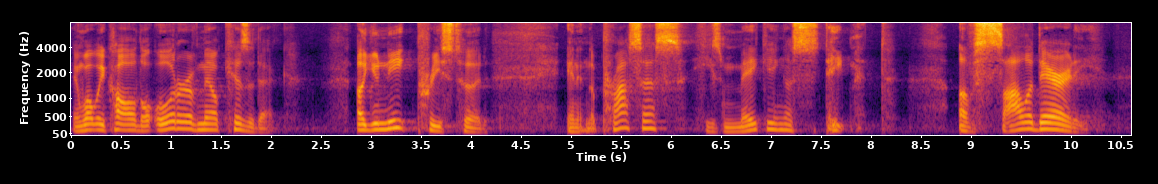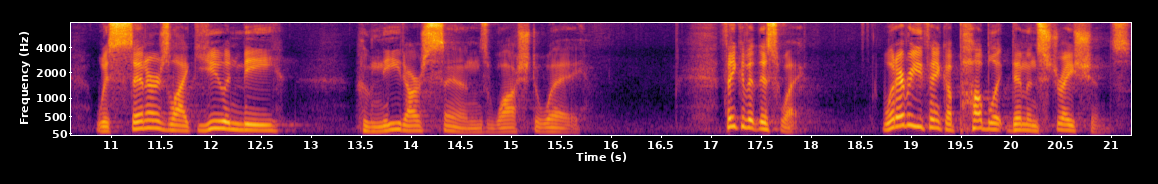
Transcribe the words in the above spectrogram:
in what we call the order of Melchizedek, a unique priesthood. And in the process, he's making a statement of solidarity with sinners like you and me who need our sins washed away. Think of it this way whatever you think of public demonstrations,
